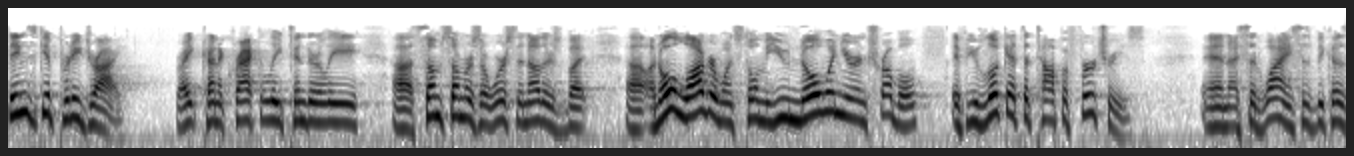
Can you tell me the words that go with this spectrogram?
things get pretty dry, right? Kind of crackly, tenderly. Uh, some summers are worse than others, but uh, an old logger once told me, "You know when you're in trouble if you look at the top of fir trees." And I said, "Why?" He says, "Because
